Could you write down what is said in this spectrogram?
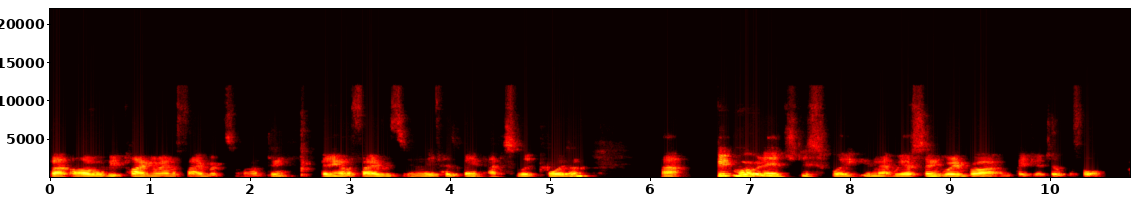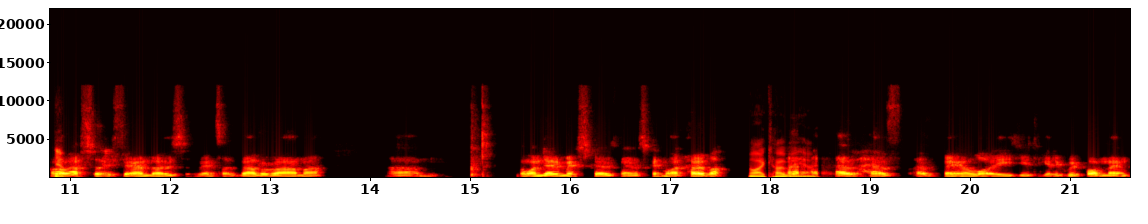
But I will be playing around the favourites. I think betting on the favourites in LIV has been absolute poison. A uh, bit more of an edge this week in that we have seen Greenbrier on the PGA Tour before. Yep. I've absolutely found those events like Valderrama, um, the one down in Mexico is name is Mayakoba. Mayakoba, yeah. Have, have, have been a lot easier to get a grip on than,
